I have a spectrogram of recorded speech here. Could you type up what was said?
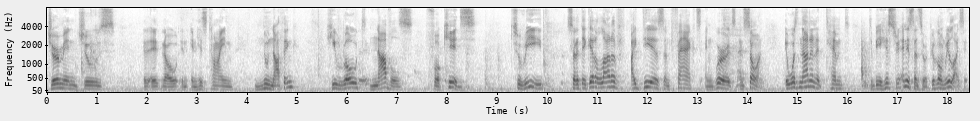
German Jews, uh, you know, in, in his time, knew nothing. He wrote novels for kids to read so that they get a lot of ideas and facts and words and so on. It was not an attempt to be a history in any sense of it. People don't realize it.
